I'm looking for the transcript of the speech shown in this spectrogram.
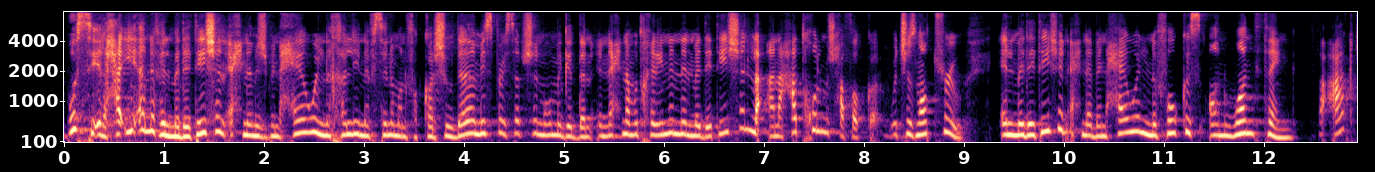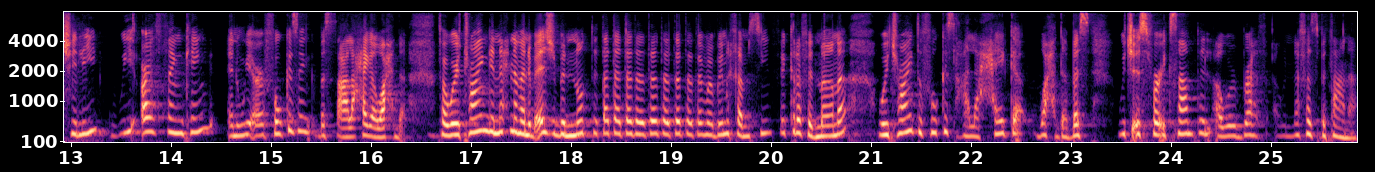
بصي الحقيقة إن في ال meditation إحنا مش بنحاول نخلي نفسنا ما نفكرش وده misperception مهم جدا إن إحنا متخيلين إن ال meditation لأ أنا هدخل مش هفكر which is not true. ال meditation إحنا بنحاول ن focus on one thing. ف actually we are thinking and we are focusing بس على حاجة واحدة. ف we're trying إن إحنا ما نبقاش بننط تا تا تا تا تا تا تا تا ما بين 50 فكرة في دماغنا. We try to focus على حاجة واحدة بس which is for example our breath أو النفس بتاعنا.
